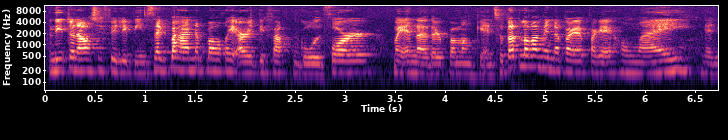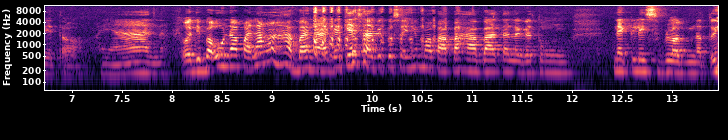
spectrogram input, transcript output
nandito na ako sa Philippines, nagpahanap ako kay Artifact Gold for my another pamangkin. So, tatlo kami na pare-parehong may ganito. Ayan. O, di ba una pa lang ang haba na agad. Kaya sabi ko sa inyo, mapapahaba talaga tong necklace vlog na to.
